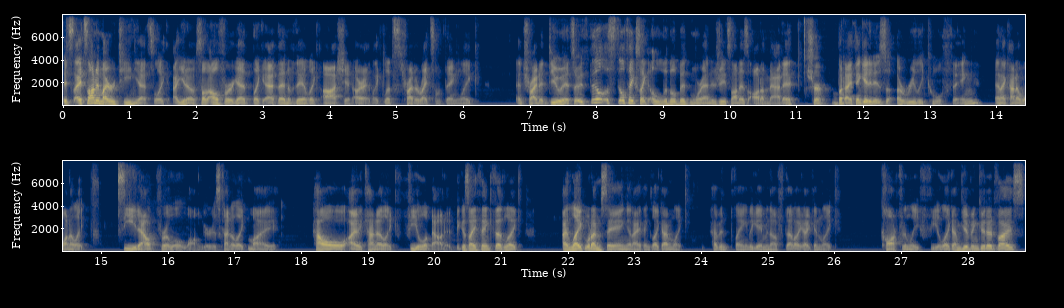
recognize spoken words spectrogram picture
it's it's not in my routine yet so like you know so i'll forget like at the end of the day i'm like ah shit all right like let's try to write something like and try to do it. So it still it still takes like a little bit more energy it's not as automatic sure. but i think it is a really cool thing and i kind of want to like see it out for a little longer is kind of like my how i kind of like feel about it because i think that like i like what i'm saying and i think like i'm like have been playing the game enough that like i can like confidently feel like i'm giving good advice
